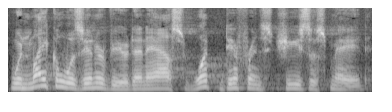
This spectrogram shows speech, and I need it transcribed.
When Michael was interviewed and asked what difference Jesus made,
